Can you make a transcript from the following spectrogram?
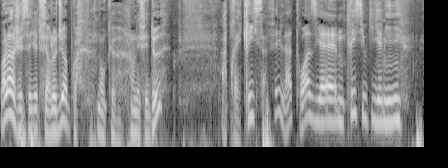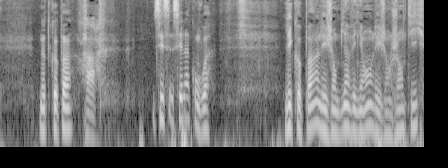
voilà, j'essayais de faire le job, quoi. Donc, euh, j'en ai fait deux. Après, Chris a fait la troisième. Chris Yukigami, notre copain. Ah, c'est là qu'on voit les copains, les gens bienveillants, les gens gentils.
